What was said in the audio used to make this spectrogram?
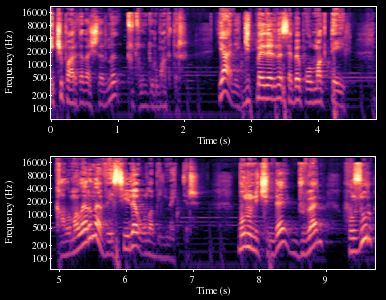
ekip arkadaşlarını tutundurmaktır. Yani gitmelerine sebep olmak değil, kalmalarına vesile olabilmektir. Bunun içinde güven, huzur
